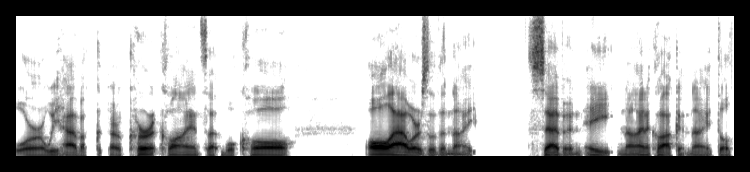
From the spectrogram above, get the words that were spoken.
or we have a, a current clients that will call all hours of the night, seven, eight, nine o'clock at night. They'll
